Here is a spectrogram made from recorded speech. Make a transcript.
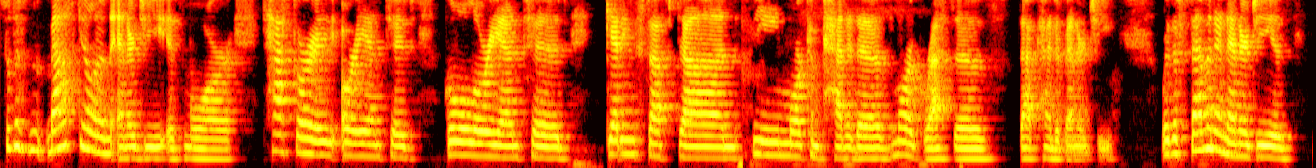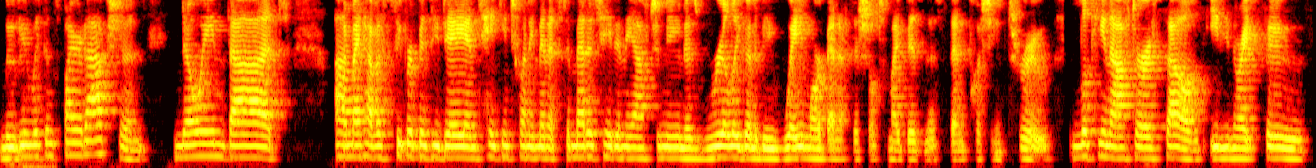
So the masculine energy is more task oriented, goal oriented, getting stuff done, being more competitive, more aggressive, that kind of energy. Where the feminine energy is moving with inspired action, knowing that I might have a super busy day and taking 20 minutes to meditate in the afternoon is really going to be way more beneficial to my business than pushing through. Looking after ourselves, eating the right foods,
